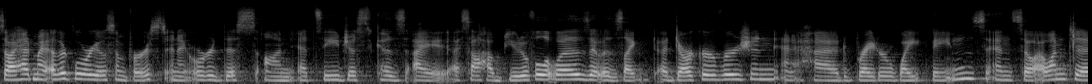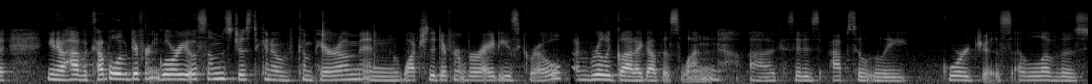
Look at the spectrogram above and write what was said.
So I had my other Gloriosum first and I ordered this on Etsy just because I, I, saw how beautiful it was. It was like a darker version and it had brighter white veins. And so I wanted to, you know, have a couple of different Gloriosums just to kind of compare them and watch the different varieties grow. I'm really glad I got this one because uh, it is absolutely gorgeous. I love those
